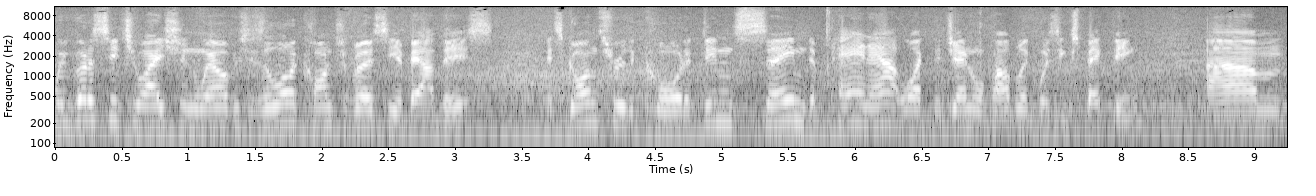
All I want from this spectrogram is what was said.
we've got a situation where obviously there's a lot of controversy about this. It's gone through the court. It didn't seem to pan out like the general public was expecting. Um,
